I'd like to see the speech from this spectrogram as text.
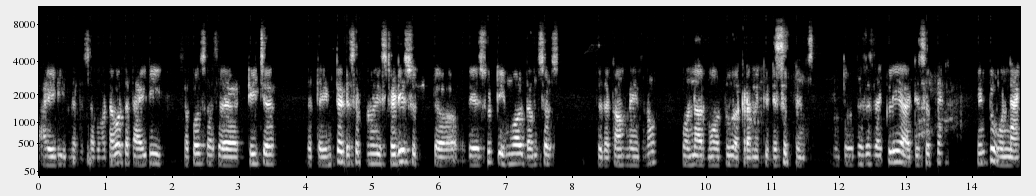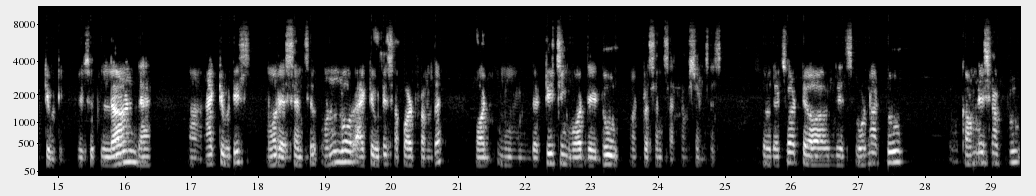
ID, that is whatever that ID, suppose as a teacher, that the interdisciplinary studies should, uh, they should involve themselves to the combination of one or more two academic disciplines into this is actually a discipline into one activity. You should learn the uh, activities more essential. One more activities apart from the what um, the teaching what they do at present circumstances. So that's what uh, this one or two combination of two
